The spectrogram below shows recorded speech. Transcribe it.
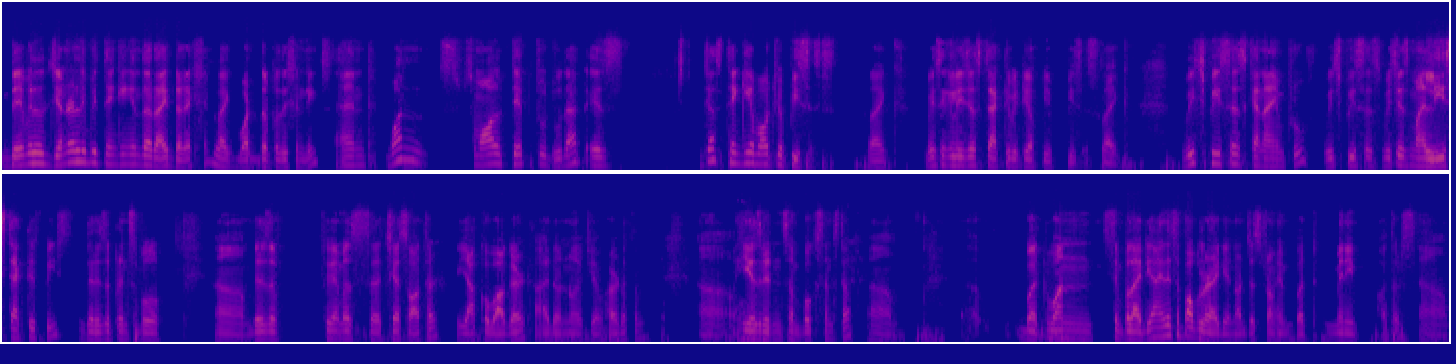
They will generally be thinking in the right direction like what the position needs. And one small tip to do that is just thinking about your pieces. Like basically just activity of pieces. Like which pieces can i improve? Which pieces which is my least active piece? There is a principle um, there's a famous uh, chess author jacob aagaard i don't know if you have heard of him. Uh, he has written some books and stuff. Um, but one simple idea and it's a popular idea not just from him but many authors. Um,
